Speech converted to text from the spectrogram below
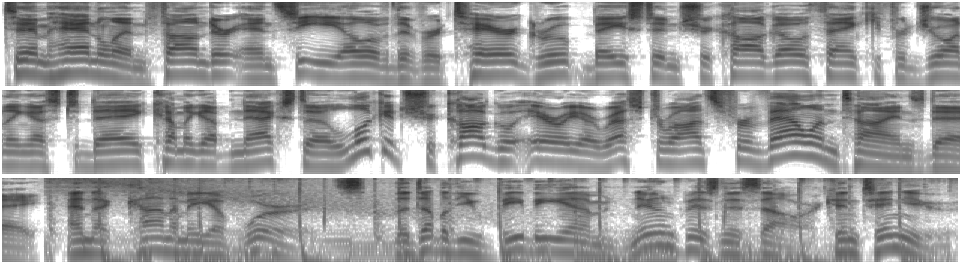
Tim Hanlon, founder and CEO of the Vertere Group based in Chicago. Thank you for joining us today. Coming up next, a look at Chicago area restaurants for Valentine's Day. An economy of words. The WBBM Noon Business Hour continues.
